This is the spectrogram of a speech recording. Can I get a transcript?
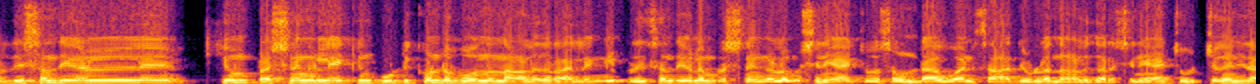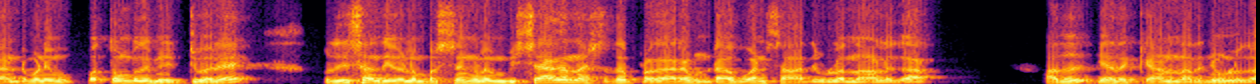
പ്രതിസന്ധികളിലേക്കും പ്രശ്നങ്ങളിലേക്കും കൂട്ടിക്കൊണ്ടു പോകുന്ന നാളുകാർ അല്ലെങ്കിൽ പ്രതിസന്ധികളും പ്രശ്നങ്ങളും ശനിയാഴ്ച ദിവസം ഉണ്ടാകുവാൻ സാധ്യതയുള്ള നാളുകാർ ശനിയാഴ്ച ഉച്ച കഴിഞ്ഞ് രണ്ട് മണി മുപ്പത്തൊമ്പത് മിനിറ്റ് വരെ പ്രതിസന്ധികളും പ്രശ്നങ്ങളും വിശാഖ നക്ഷത്ര പ്രകാരം ഉണ്ടാകുവാൻ സാധ്യതയുള്ള നാളുകാർ. അത് ഏതൊക്കെയാണെന്ന് അറിഞ്ഞുകൊള്ളുക.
